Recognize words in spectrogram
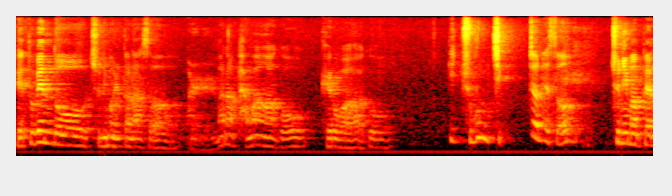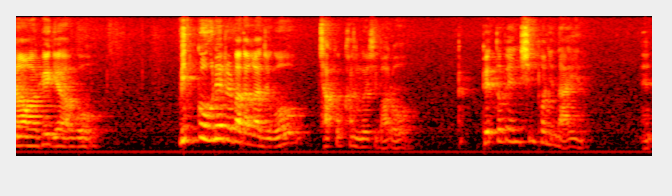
베토벤도 주님을 떠나서 얼마나 방황하고 괴로워하고 이 죽음 직전에서 주님 앞에 나와 회개하고 믿고 은혜를 받아가지고 작곡한 것이 바로 베토벤 심포니 9 예?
